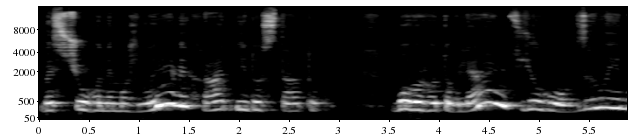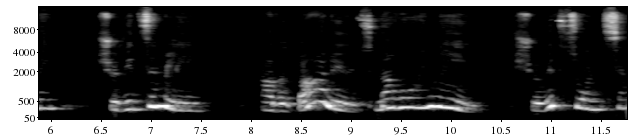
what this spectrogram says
без чого неможливий хатній достаток, бо виготовляють його з глини, що від землі, а випалюють на вогні, що від сонця.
